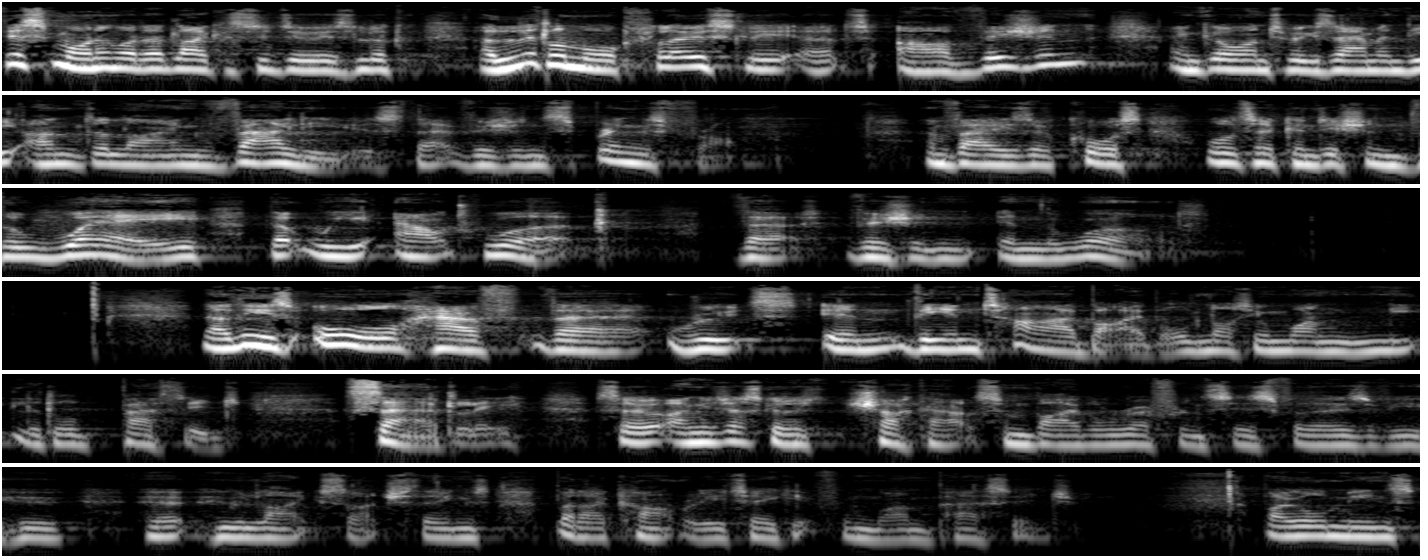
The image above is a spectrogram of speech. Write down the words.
This morning, what I'd like us to do is look a little more closely at our vision and go on to examine the underlying values that vision springs from. And values, of course, also condition the way that we outwork that vision in the world. Now, these all have their roots in the entire Bible, not in one neat little passage, sadly. So I'm just going to chuck out some Bible references for those of you who, who like such things, but I can't really take it from one passage. By all means,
